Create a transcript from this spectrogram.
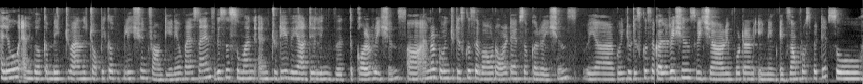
Hello and welcome back to another topic of evolution from DNA Bioscience. This is Suman and today we are dealing with the colorations. Uh, I'm not going to discuss about all types of colorations. We are going to discuss colorations which are important in exam perspective. So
